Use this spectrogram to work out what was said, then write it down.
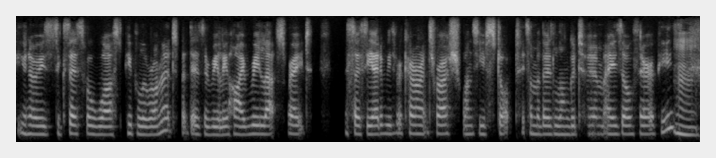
you know, is successful whilst people are on it, but there's a really high relapse rate associated with recurrence thrush once you've stopped some of those longer term azole therapies. Mm.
